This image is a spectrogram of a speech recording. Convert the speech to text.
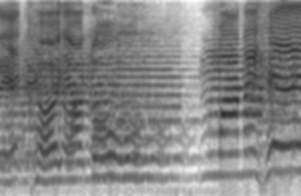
দেখো অনুমান মানে হে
